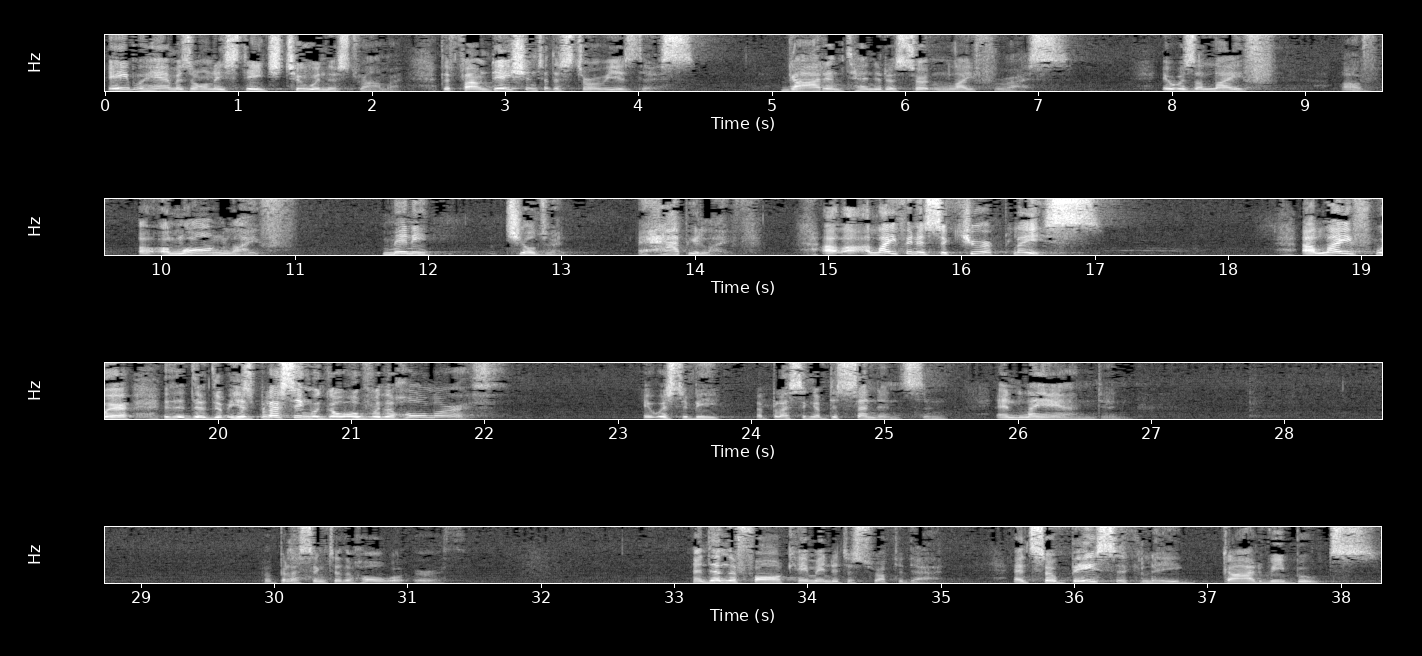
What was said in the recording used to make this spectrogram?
Abraham is only stage two in this drama. The foundation to the story is this God intended a certain life for us. It was a life of a, a long life, many children, a happy life a, a life in a secure place, a life where the, the, the, his blessing would go over the whole earth. It was to be a blessing of descendants and, and land and a blessing to the whole earth. And then the fall came in to disrupt that. And so basically, God reboots.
